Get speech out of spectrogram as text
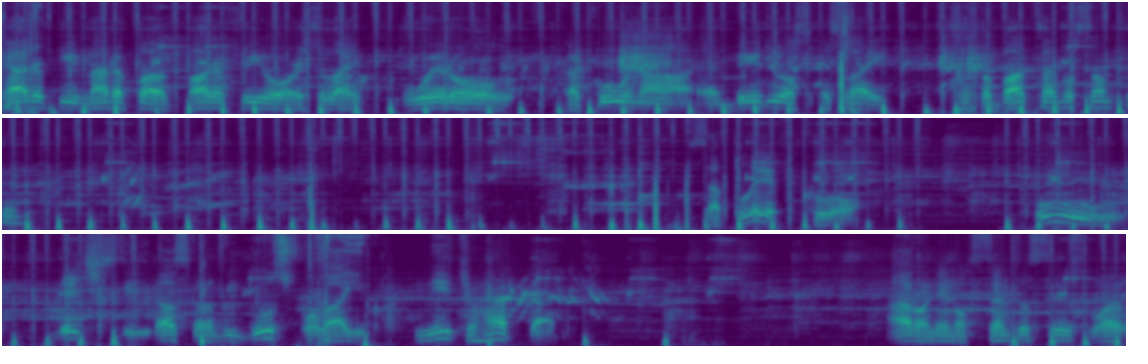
Caterpie, Metapod, Butterfree or it's like Weedle, Kakuna, and Beedrill it's like it's the bug type or something. Sapliff, cool. Ooh, Ditch Seed, that's gonna be useful. I need to have that. I don't need no synthesis. What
